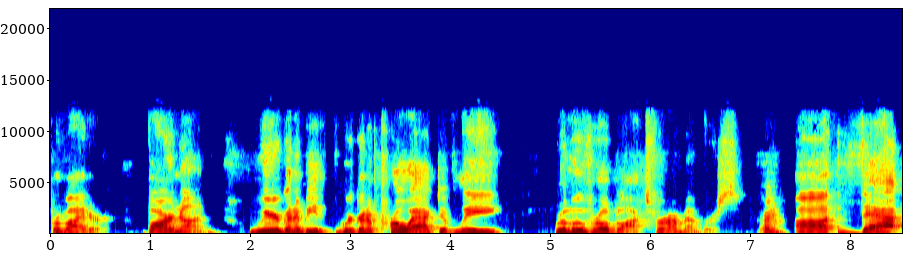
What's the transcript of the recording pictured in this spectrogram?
provider bar none. We're going to be we're going to proactively remove roadblocks for our members. Right. Uh, that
